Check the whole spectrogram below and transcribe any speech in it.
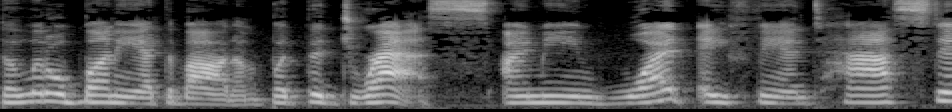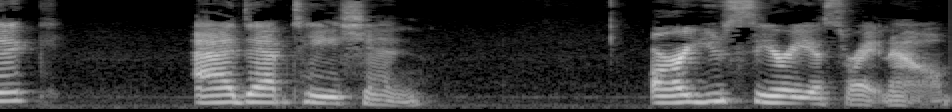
The little bunny at the bottom. But the dress. I mean, what a fantastic adaptation. Are you serious right now?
